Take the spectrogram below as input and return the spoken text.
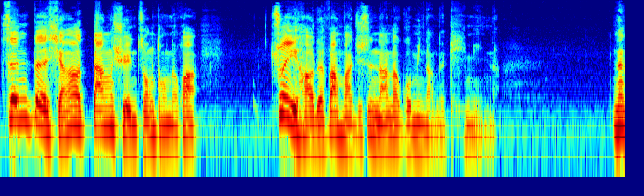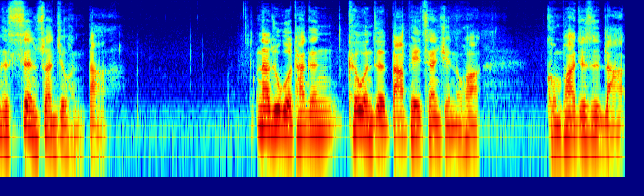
真的想要当选总统的话，最好的方法就是拿到国民党的提名了，那个胜算就很大了。那如果他跟柯文哲搭配参选的话，恐怕就是拉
